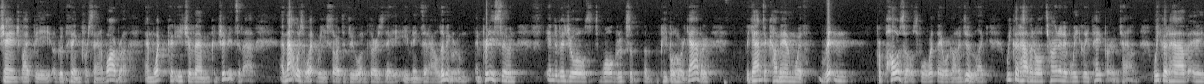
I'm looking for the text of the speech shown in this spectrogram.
change might be a good thing for Santa Barbara. and what could each of them contribute to that. And that was what we started to do on Thursday evenings in our living room. And pretty soon, individuals, small groups of, of people who are gathered, began to come in with written proposals for what they were going to do. Like, we could have an alternative weekly paper in town. We could have a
